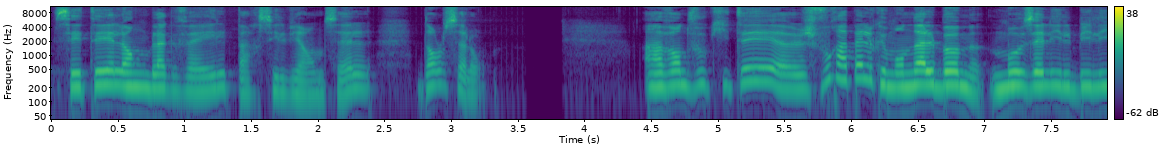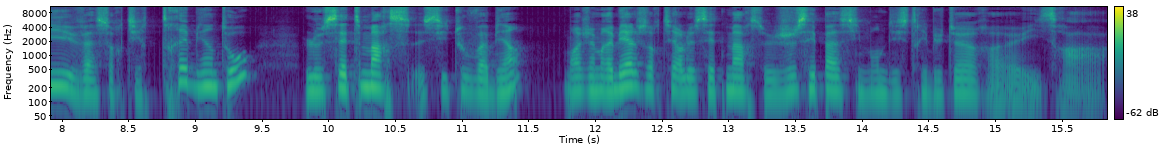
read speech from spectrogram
C'était Long Black Veil par Sylvia Ansel dans le salon. Avant de vous quitter, euh, je vous rappelle que mon album Moselle Hillbilly va sortir très bientôt, le 7 mars si tout va bien. Moi, j'aimerais bien le sortir le 7 mars. Je sais pas si mon distributeur euh, il sera,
